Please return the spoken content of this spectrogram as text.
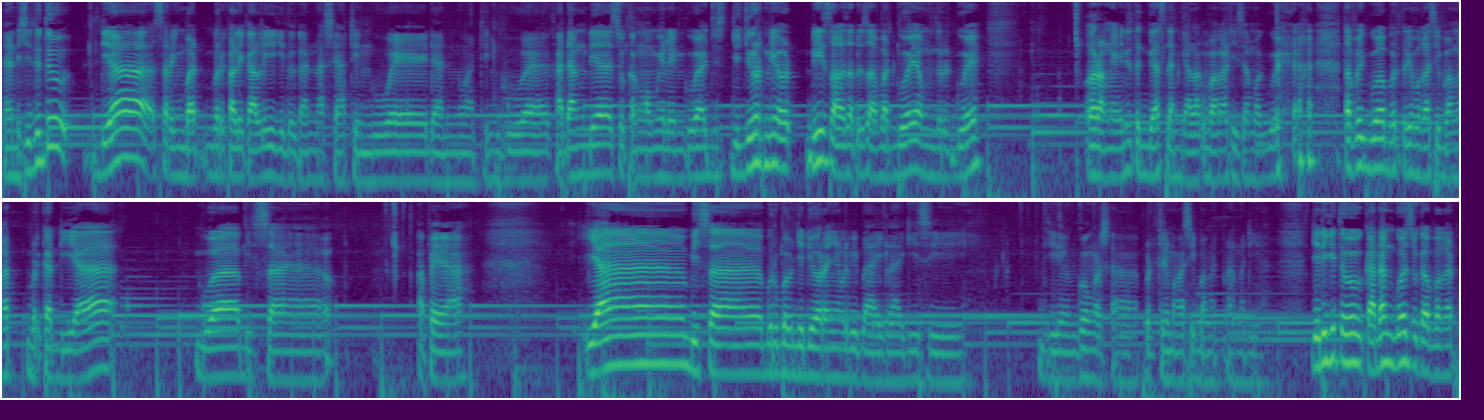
Dan di situ tuh dia sering banget berkali-kali gitu kan nasihatin gue dan nguatin gue. Kadang dia suka ngomelin gue. Jujur nih di salah satu sahabat gue yang menurut gue orangnya ini tegas dan galak banget sih sama gue. Tapi gue berterima kasih banget berkat dia gue bisa apa ya ya bisa berubah menjadi orang yang lebih baik lagi sih. Jadi gue ngerasa berterima kasih banget sama dia. Jadi gitu kadang gue suka banget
